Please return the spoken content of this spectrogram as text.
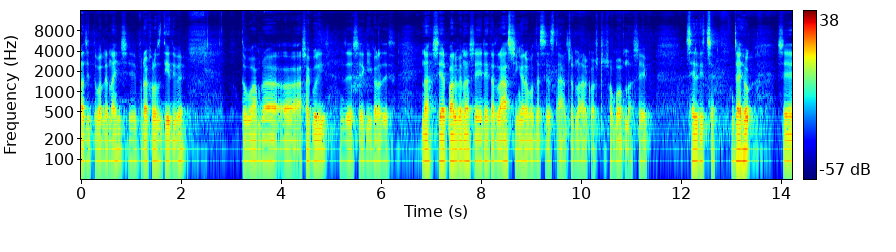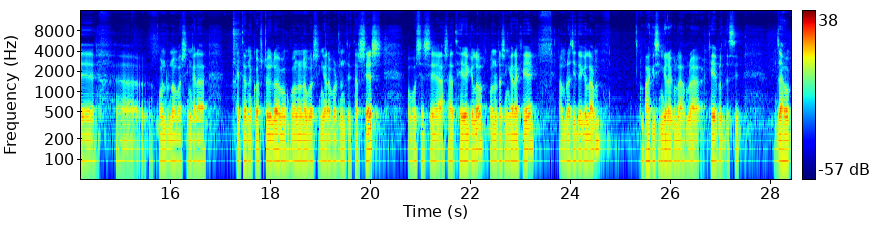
না জিততে পারলে নাই, সে পুরো খরচ দিয়ে দিবে। তবু আমরা আশা করি যে সে কি করা যায়। না, সে আর পারবে না, সে এটাই তার লাস্ট সিঙ্গারা বলতেছে তার জন্য আর কষ্ট সম্ভব না, সে ছেড়ে দিচ্ছে। যাই হোক, সে পনেরো নম্বর সিঙ্গারা খাইতে অনেক কষ্ট হইল এবং পনেরো নম্বর সিঙ্গারা পর্যন্তই তার শেষ। অবশেষে আশা হেরে গেল পনেরোটা সিঙ্গারা খেয়ে। আমরা জিতে গেলাম। বাকি সিঙ্গারাগুলো আমরা খেয়ে ফেলতেছি। যাই হোক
